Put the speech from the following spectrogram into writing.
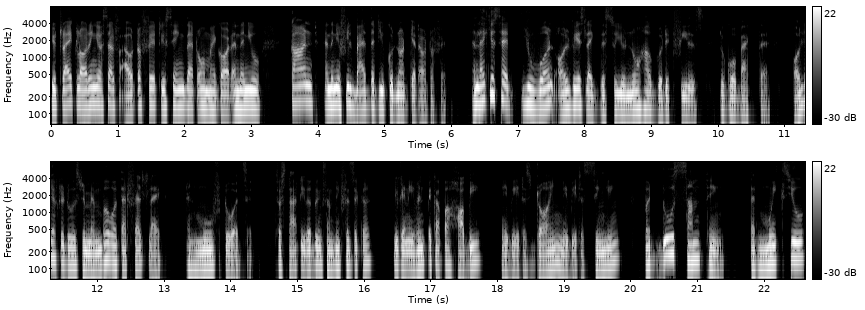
You try clawing yourself out of it. You're saying that, oh my God, and then you can't, and then you feel bad that you could not get out of it. And like you said, you weren't always like this, so you know how good it feels to go back there. All you have to do is remember what that felt like and move towards it. So start either doing something physical. You can even pick up a hobby. Maybe it is drawing, maybe it is singing, but do something that makes you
